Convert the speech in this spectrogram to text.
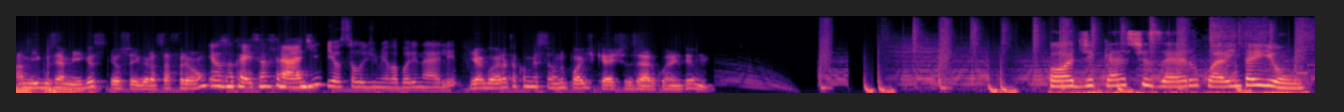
Amigos e amigas, eu sou Igor Safrão. Eu sou Caíssa Frade. E eu sou Ludmila Borinelli. E agora está começando o podcast 041. Podcast 041.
